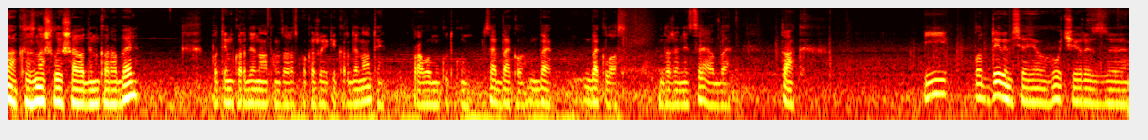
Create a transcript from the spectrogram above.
Так, знайшли ще один корабель. По тим координатам зараз покажу, які координати в правому кутку. Це Беко, Б, Б-клас. Навіть не С, а Б. Так. І подивимося його через е,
